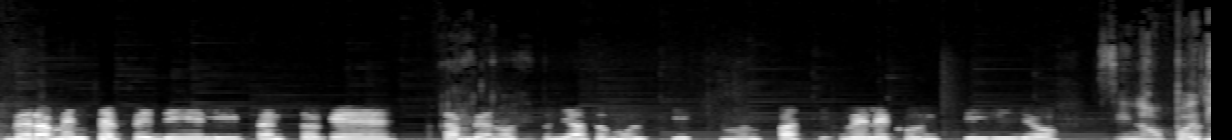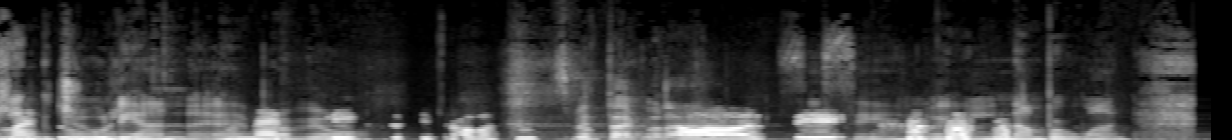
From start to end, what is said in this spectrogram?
veramente fedeli, penso che ci abbiano studiato moltissimo, infatti ve le consiglio. Sì, no, poi Ormai King Julian è Netflix proprio... si trova tutto. Spettacolare. Oh, sì. sì, sì, il number one.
